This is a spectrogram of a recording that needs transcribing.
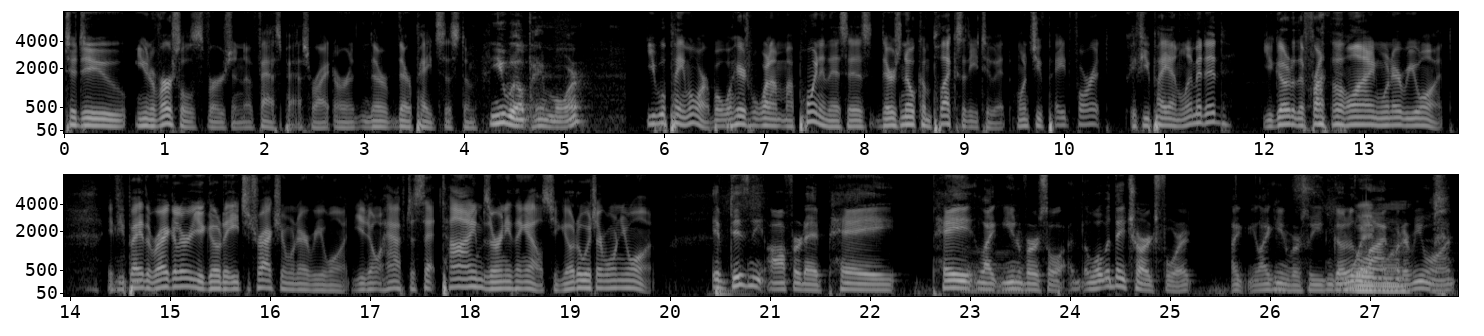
to do Universal's version of FastPass, right? Or their their paid system. you will pay more You will pay more, but well, here's what I'm, my point in this is: there's no complexity to it. Once you've paid for it, if you pay unlimited, you go to the front of the line whenever you want. If you pay the regular, you go to each attraction whenever you want. You don't have to set times or anything else. You go to whichever one you want. if disney offered a pay pay like universal what would they charge for it like like universal you can go to the Way line more. whatever you want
